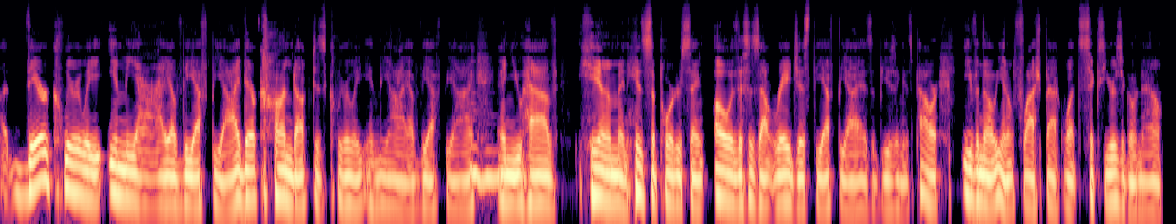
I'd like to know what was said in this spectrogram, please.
uh, they're clearly in the eye of the FBI. Their conduct is clearly in the eye of the FBI. Mm-hmm. And you have him and his supporters saying, oh, this is outrageous. The FBI is abusing its power. Even though, you know, flashback, what, six years ago now,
